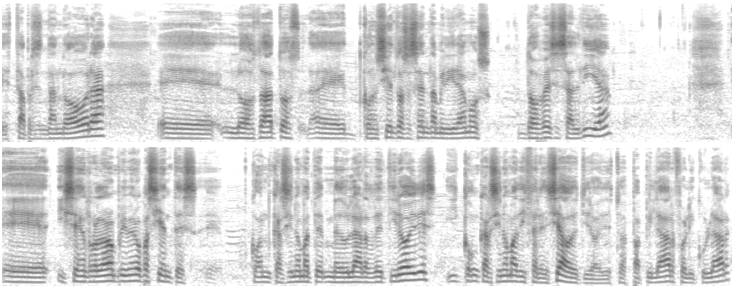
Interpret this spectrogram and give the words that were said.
está presentando ahora, los datos con 160 miligramos dos veces al día, y se enrolaron primero pacientes con carcinoma medular de tiroides y con carcinoma diferenciado de tiroides, esto es papilar, folicular,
